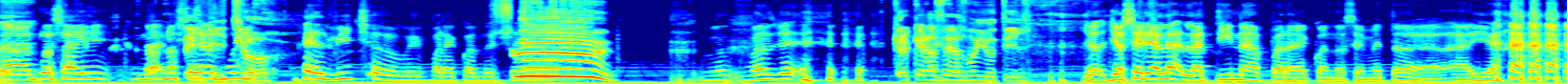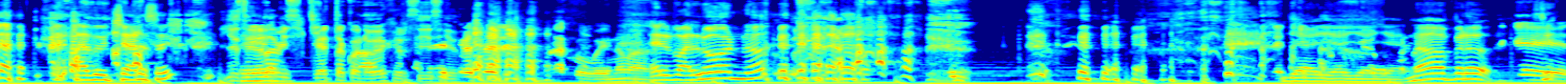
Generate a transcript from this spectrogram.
No, entonces ahí no, no serías muy el bicho, güey, para cuando esté. Más, bien, Creo que no seas muy útil. yo, yo sería la latina para cuando se meta ahí a, a ducharse. Yo sería Eh. la bicicleta cuando hago ejercicio. Trabajo, no. El balón, ¿no? ya, ya, ya, ya. No, pero Sé que, Sí. sé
